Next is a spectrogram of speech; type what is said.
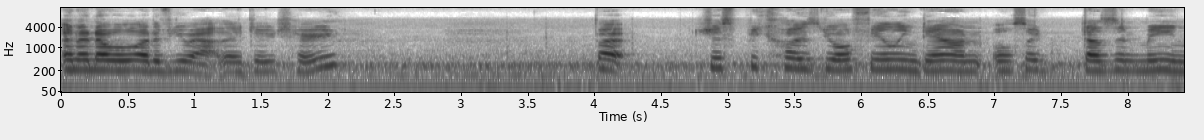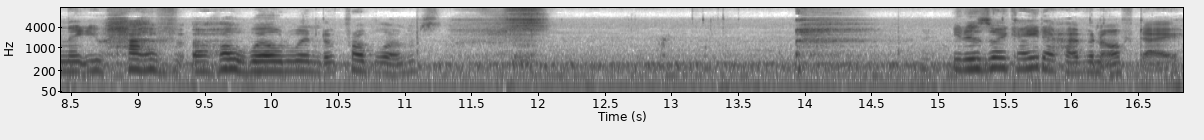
And I know a lot of you out there do too. But just because you're feeling down also doesn't mean that you have a whole whirlwind of problems. It is okay to have an off day.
